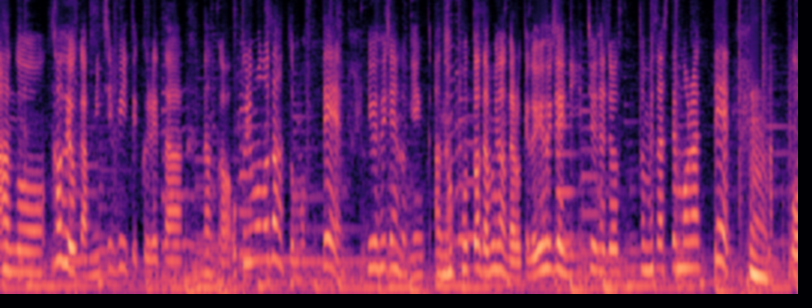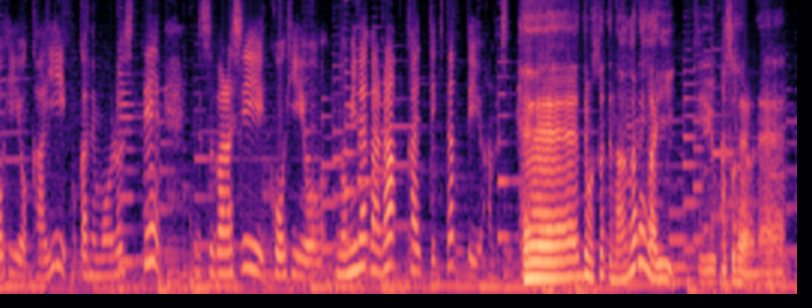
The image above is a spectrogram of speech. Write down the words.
あのカフェが導いてくれたなんか贈り物だと思って UFJ の銀あの本当はダメなんだろうけど UFJ に駐車場止めさせてもらってうん。あのコーヒーを買いお金も下ろしてで素晴らしいコーヒーを飲みながら帰ってきたっていう話。へえでもそうやって流れがいいっていうことだよね。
